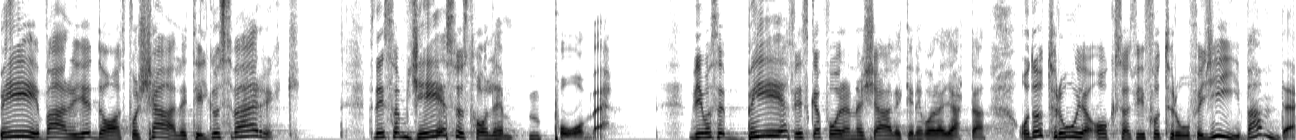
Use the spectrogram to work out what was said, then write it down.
be varje dag att få kärlek till Guds verk. För det som Jesus håller på med. Vi måste be att vi ska få den här kärleken i våra hjärtan. Och då tror jag också att vi får tro för givande.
